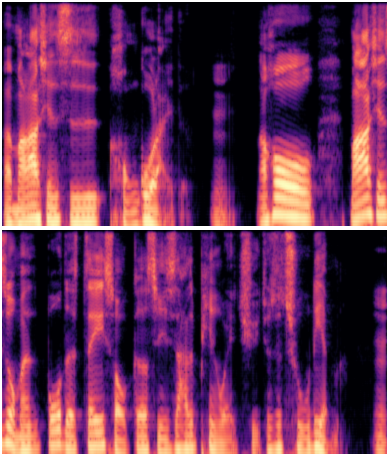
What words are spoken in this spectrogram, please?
呃麻辣鲜师红过来的。嗯然后麻辣鲜师我们播的这一首歌，其实它是片尾曲，就是《初恋》嘛。嗯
